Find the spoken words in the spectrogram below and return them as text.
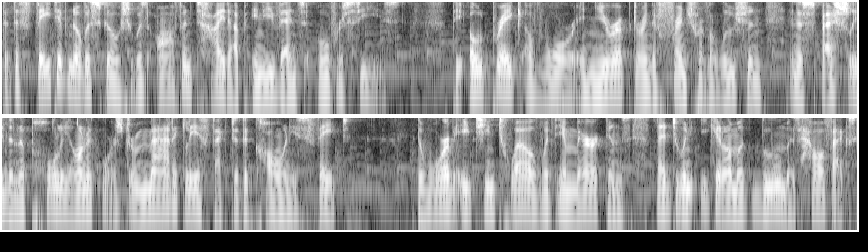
that the fate of Nova Scotia was often tied up in events overseas. The outbreak of war in Europe during the French Revolution, and especially the Napoleonic Wars, dramatically affected the colony's fate. The War of 1812 with the Americans led to an economic boom as Halifax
